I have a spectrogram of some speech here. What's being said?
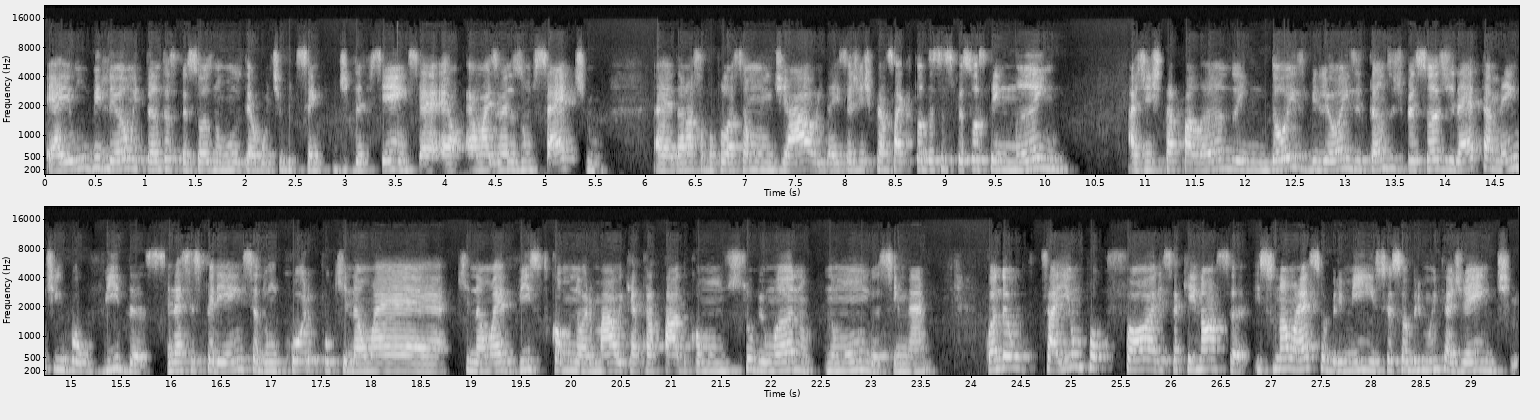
É aí um bilhão e tantas pessoas no mundo têm algum tipo de, de deficiência, é, é, mais ou menos um sétimo é, da nossa população mundial. E daí, se a gente pensar que todas essas pessoas têm mãe, a gente está falando em 2 bilhões e tantos de pessoas diretamente envolvidas nessa experiência de um corpo que não é que não é visto como normal e que é tratado como um subhumano no mundo, assim, né? Quando eu saí um pouco fora e saquei, nossa, isso não é sobre mim, isso é sobre muita gente.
